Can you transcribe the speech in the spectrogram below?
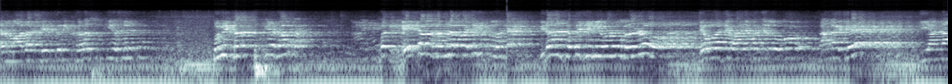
तर माझा शेतकरी सुखी असेल? तुम्ही खरंच सुखी असाल का पण हे त्याला समजायला पाहिजे विधानसभेची निवडणूक लढलो तेव्हा ते भाजपाचे लोक सांगायचे की यांना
